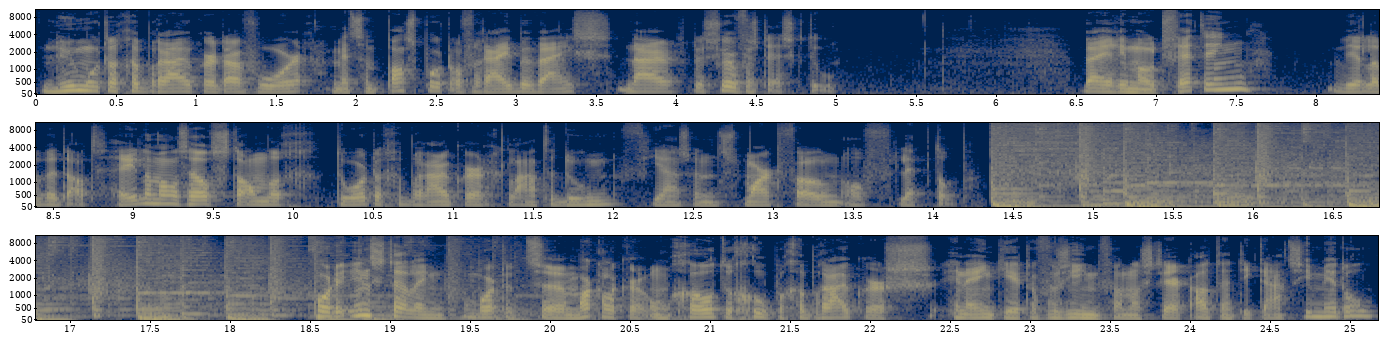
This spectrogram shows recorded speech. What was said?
Nu moet een gebruiker daarvoor met zijn paspoort of rijbewijs naar de service desk toe. Bij remote vetting willen we dat helemaal zelfstandig door de gebruiker laten doen via zijn smartphone of laptop. Voor de instelling wordt het uh, makkelijker om grote groepen gebruikers in één keer te voorzien van een sterk authenticatiemiddel.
